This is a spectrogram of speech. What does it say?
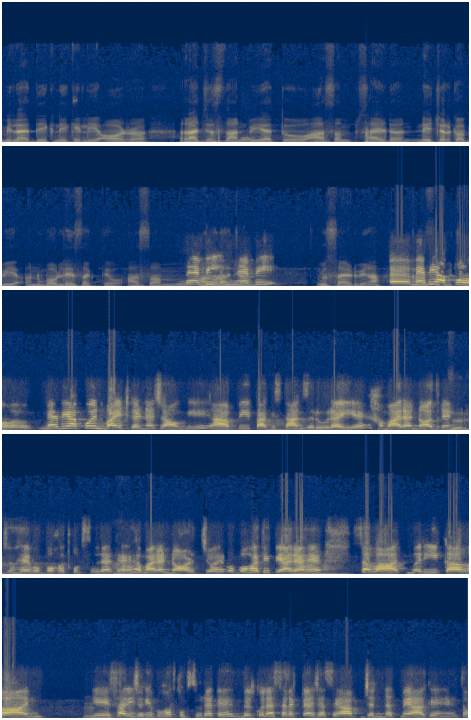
मिला है देखने के लिए और राजस्थान भी है तो आसम साइड नेचर का भी अनुभव ले सकते हो। आसम मैं भी मैं भी उस साइड भी ना अ, मैं भी आपको मैं भी आपको इनवाइट करना चाहूँगी। आप भी पाकिस्तान हाँ। ज़रूर आइए। हमारा नॉर्दर्न जो है वो बहुत खूबसूरत हाँ, है। हमारा नॉर्थ जो है वो बहुत ही प्यारा हाँ है। हाँ। सवात मरीका गान हम्म ये हम्म। सारी जगह बहुत खूबसूरत है। बिल्कुल ऐसा लगता है जैसे आप जन्नत में आ गए हैं। तो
